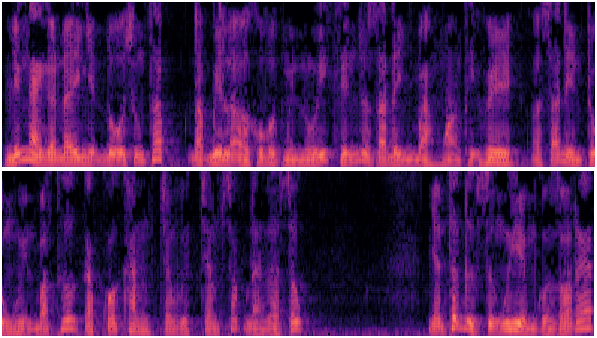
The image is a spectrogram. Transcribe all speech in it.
Những ngày gần đây nhiệt độ xuống thấp, đặc biệt là ở khu vực miền núi khiến cho gia đình bà Hoàng Thị Huê ở xã Điền Trung huyện Bát Thước gặp khó khăn trong việc chăm sóc đàn gia súc. Nhận thức được sự nguy hiểm của gió rét,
